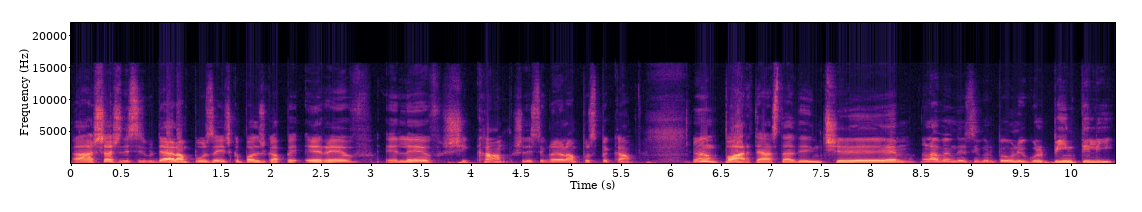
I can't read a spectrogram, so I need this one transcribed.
Așa și de sigur de aia l-am pus aici că poate juca pe Erev, Elev și Cam. Și de sigur eu l-am pus pe Cam. În partea asta de CM îl avem de sigur pe unicul Pintili,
